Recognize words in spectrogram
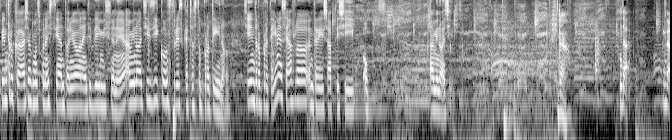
Pentru că, așa cum spunea și Antonio înainte de emisiune, aminoacizii construiesc această proteină. Și într-o proteină se află între 7 și 8 aminoacizi. Da. Da. Da.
